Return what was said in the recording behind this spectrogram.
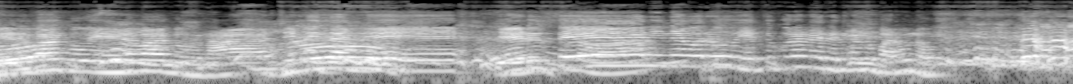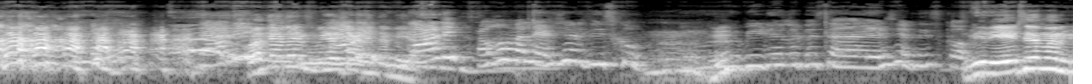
ఏడవాకు ఏడవాకు నా చిన్ని తల్లి ఏడుస్తే నిన్నెవరు ఎత్తుకురా నేను ఎందుకంటే నువ్వు ఓకే ఫ్రెండ్స్ వీడియో స్టార్ట్ మీరు మీరు ఏడ్చే మనం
